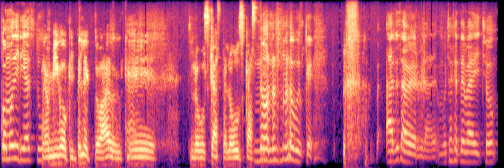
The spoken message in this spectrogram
¿Cómo dirías tú? Pero amigo, qué intelectual, que lo buscaste, lo buscaste. No, no, no lo busqué. Has de saber, mira, mucha gente me ha dicho,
